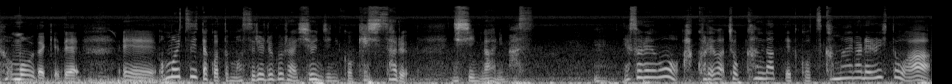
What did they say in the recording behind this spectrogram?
思うだけで、えー、思いついたことも忘れるぐらい瞬時にこう消し去る自信があります、うん、でそれをあこれは直感だってこう捕まえられる人は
